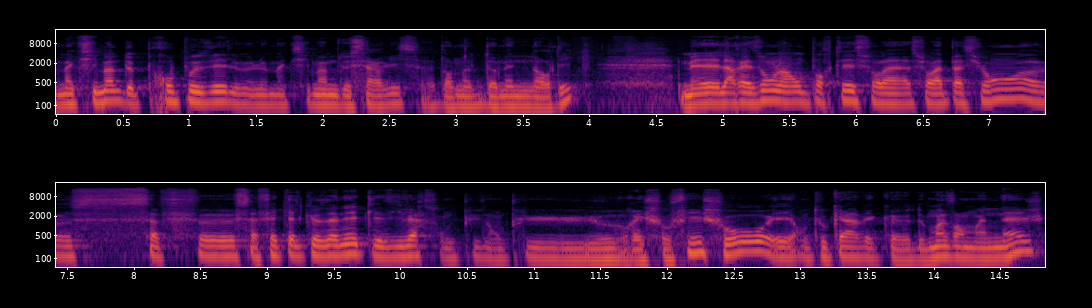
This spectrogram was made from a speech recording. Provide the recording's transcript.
maximum, de proposer le, maximum de services dans notre domaine nordique. Mais la raison l'a emporté sur la, sur la passion. Euh, ça, ça fait quelques années que les hivers sont de plus en plus réchauffés, chauds, et en tout cas avec de moins en moins de neige,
